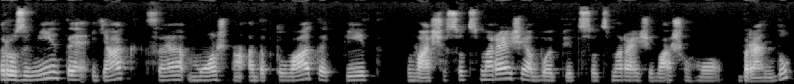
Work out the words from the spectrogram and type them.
розумієте, як це можна адаптувати під ваші соцмережі або під соцмережі вашого бренду.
